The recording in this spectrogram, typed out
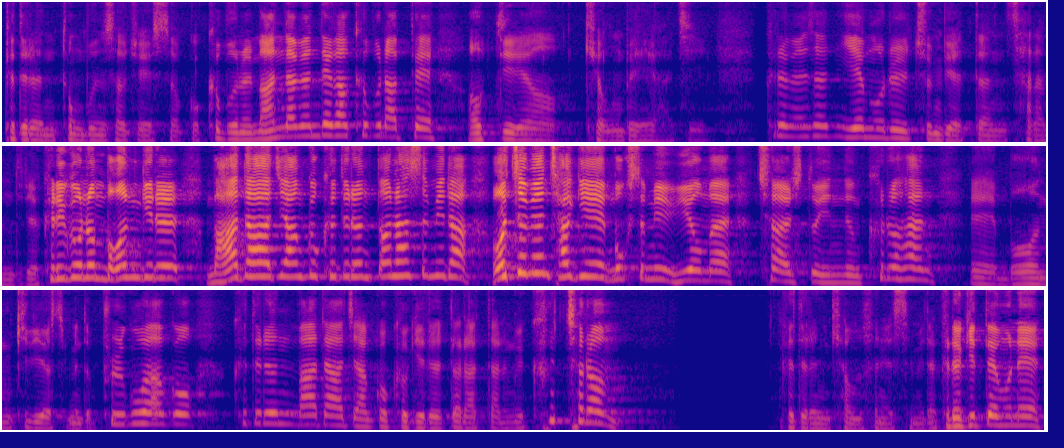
그들은 동분서주했었고 그분을 만나면 내가 그분 앞에 엎드려 경배해야지. 그러면서 예물을 준비했던 사람들이요. 그리고는 먼 길을 마다하지 않고 그들은 떠났습니다. 어쩌면 자기의 목숨이 위험에 처할 수도 있는 그러한 예, 먼 길이었음에도 불구하고 그들은 마다하지 않고 그 길을 떠났다는 거예요. 그처럼 그들은 겸손했습니다. 그렇기 때문에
